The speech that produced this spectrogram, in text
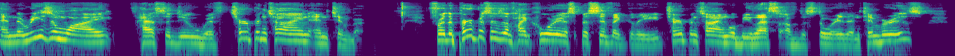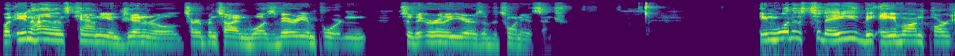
And the reason why has to do with turpentine and timber. For the purposes of Hicoria specifically, turpentine will be less of the story than timber is, but in Highlands County in general, turpentine was very important to the early years of the 20th century. In what is today the Avon Park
